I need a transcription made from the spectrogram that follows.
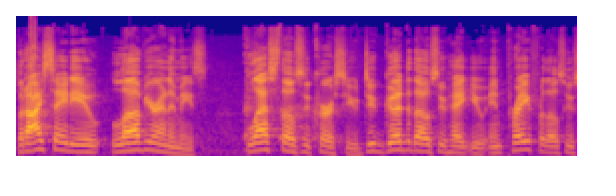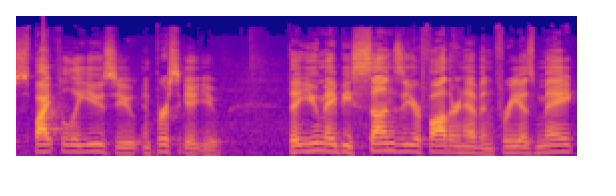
But I say to you, love your enemies, bless those who curse you, do good to those who hate you, and pray for those who spitefully use you and persecute you, that you may be sons of your Father in heaven. For he, has make,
